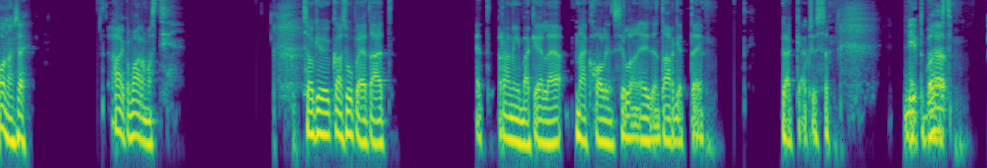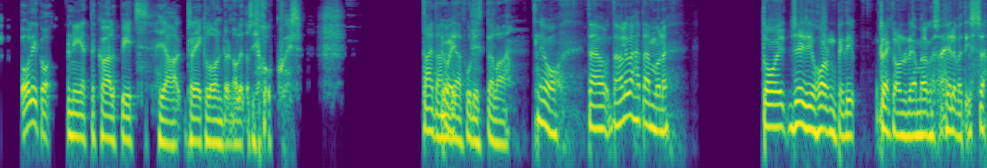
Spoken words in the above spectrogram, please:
Onhan se. Aika varmasti. Se on kyllä upeeta, että, että running backilla ja Mac Hollinsilla on eniten targetteja hyökkäyksessä. Niin, vähän, oliko niin, että Kyle Pitts ja Drake London oli tosi joukkueessa? Taitaa Joo, vielä foodista pelaa. Joo, tämä oli vähän tämmöinen. Toi J.C. Horn piti Drake Londonia melkoisessa helvetissä,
